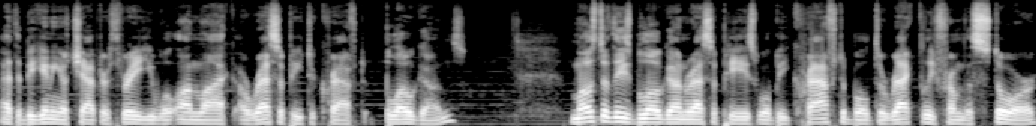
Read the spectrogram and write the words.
at the beginning of chapter 3 you will unlock a recipe to craft blowguns most of these blowgun recipes will be craftable directly from the store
